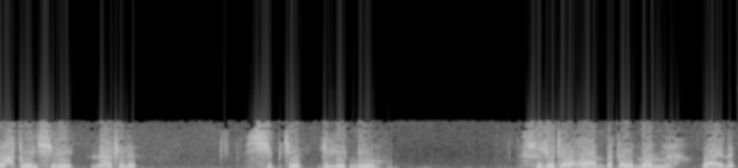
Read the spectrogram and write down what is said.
waxtu wuñ sibe naafila sib ca julleeg néew. Sujootu alquran ba tey noonu la waaye nag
